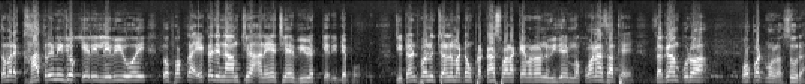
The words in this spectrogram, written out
તમારે ખાતરીની જો કેરી લેવી હોય, તો ફક્ત એક જ નામ છે, અને એ છે Vivek Keri depot. G twenty channel માટે હું પ્રકાશવાળા કેમેરાનો વિજય મકવાણા સાથે સગ્રામપુરા પોપટ મોહલ્લો, સુરત.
